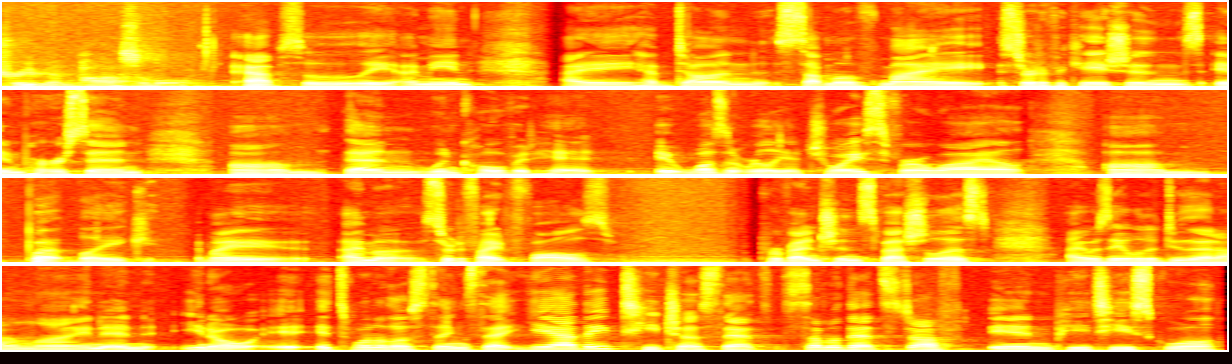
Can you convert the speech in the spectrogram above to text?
treatment possible. Absolutely. I mean, I have done some of my certifications in person. Um, then when COVID hit, it wasn't really a choice for a while. Um, but like my, I'm a certified falls prevention specialist. I was able to do that online, and you know, it, it's one of those things that yeah, they teach us that some of that stuff in PT school,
